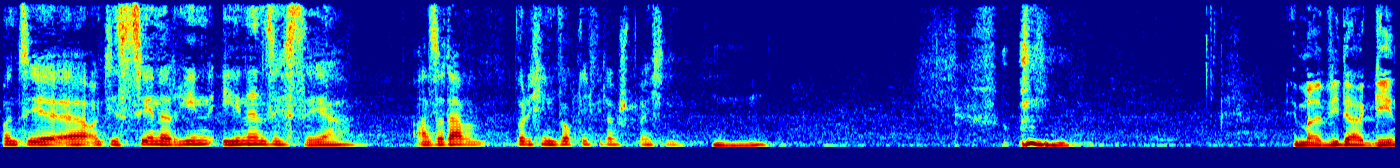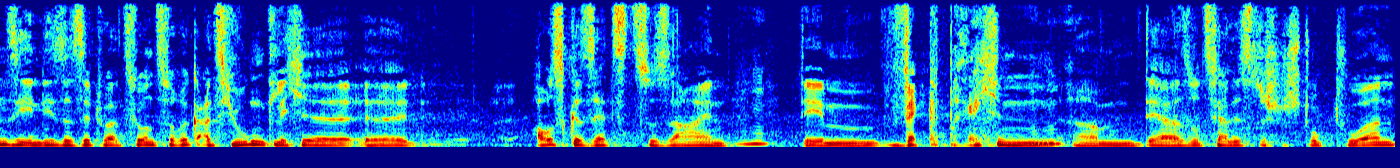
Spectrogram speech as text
und die, äh, und die Szenerien ähneln sich sehr. Also da würde ich Ihnen wirklich widersprechen. Mhm. Immer wieder gehen Sie in diese Situation zurück, als Jugendliche äh, ausgesetzt zu sein, mhm. dem Wegbrechen mhm. ähm, der sozialistischen Strukturen.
